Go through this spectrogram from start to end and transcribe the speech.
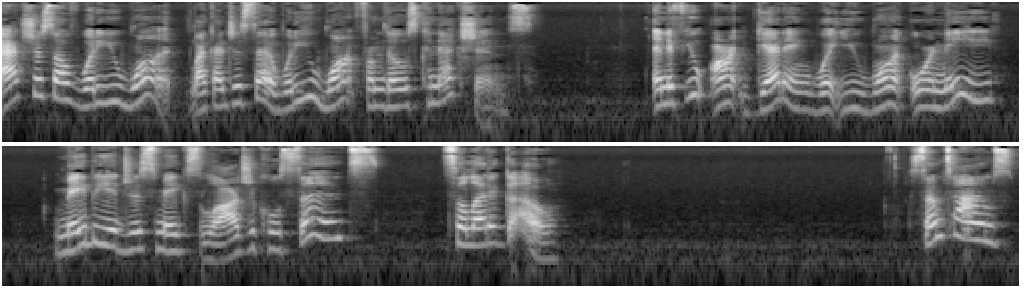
Ask yourself, what do you want? Like I just said, what do you want from those connections? And if you aren't getting what you want or need, maybe it just makes logical sense to let it go. Sometimes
